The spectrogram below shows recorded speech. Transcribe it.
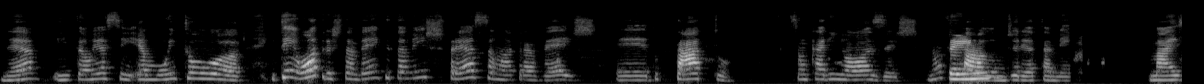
né? Então, é assim, é muito... E tem outras também que também expressam através é, do tato. São carinhosas, não Sim. falam diretamente, mas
